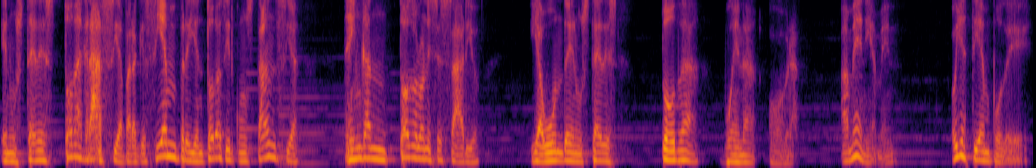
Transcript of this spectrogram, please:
en ustedes toda gracia, para que siempre y en toda circunstancia tengan todo lo necesario y abunde en ustedes toda buena obra. Amén y amén. Hoy es tiempo de,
